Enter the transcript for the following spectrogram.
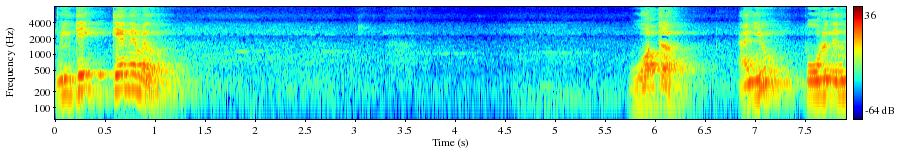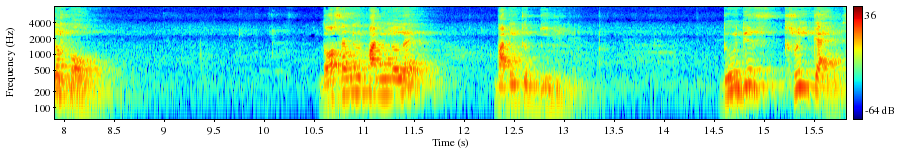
will take 10 ml water and you pour it in the bowl 10 ml পানী ললে বাতিটোত দি দিলে ডু দিছ থ্ৰী টাইমছ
